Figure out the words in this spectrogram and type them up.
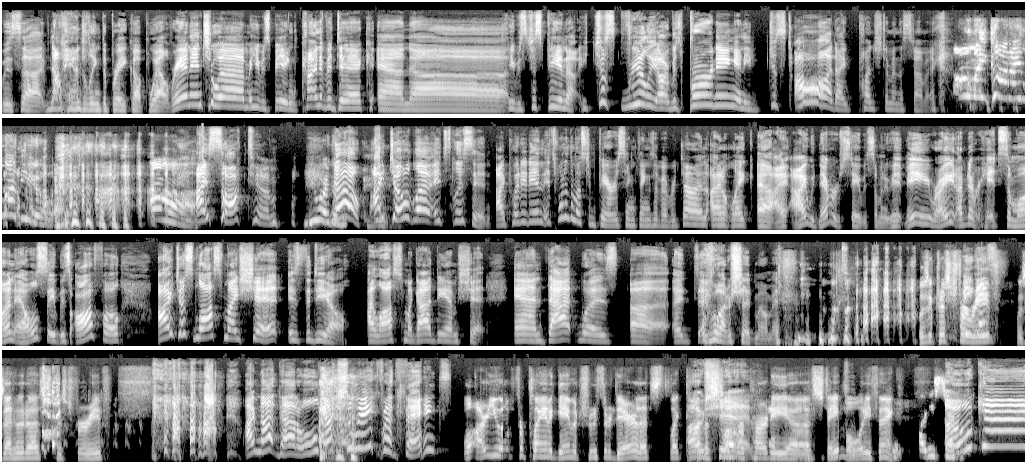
was uh, not handling the breakup well. Ran into him. He was being kind of a dick, and uh, he was just being a. He just really, I was burning, and he just oh, and I punched him in the stomach. Oh my God, I love you. Ah, I socked him. you are the No, I don't love it's listen, I put it in. It's one of the most embarrassing things I've ever done. I don't like uh, I I would never stay with someone who hit me, right? I've never hit someone else. It was awful. I just lost my shit is the deal. I lost my goddamn shit. And that was uh, a, a watershed moment. Was it Christopher Because- Reeve? Was that who it was? Christopher Reeve. I'm not that old actually, but thanks. Well, are you up for playing a game of Truth or Dare? That's like kind Oh, of a slumber party uh, staple. What do you think? party started. Okay.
